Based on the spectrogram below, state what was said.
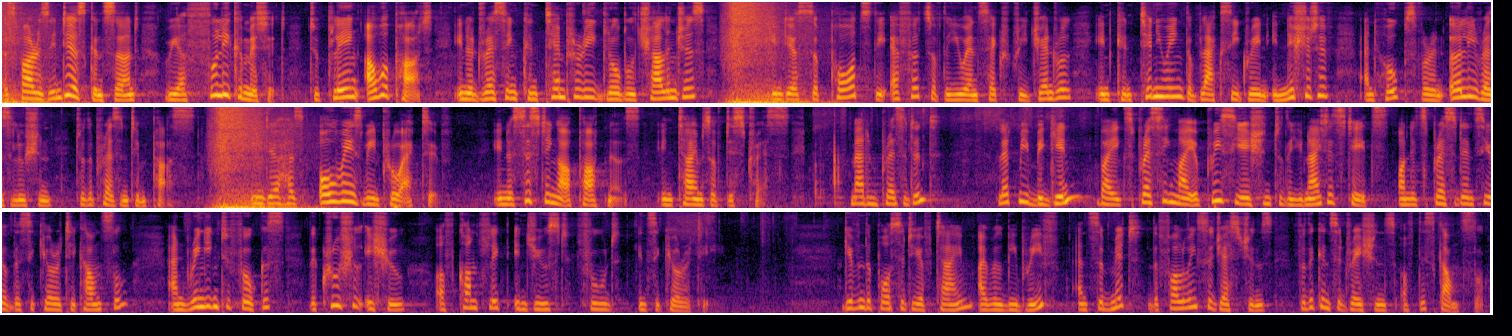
As far as India is concerned, we are fully committed to playing our part in addressing contemporary global challenges. India supports the efforts of the UN Secretary General in continuing the Black Sea Grain Initiative and hopes for an early resolution to the present impasse. India has always been proactive in assisting our partners in times of distress. Madam President, let me begin by expressing my appreciation to the United States on its presidency of the Security Council and bringing to focus the crucial issue of conflict induced food insecurity. Given the paucity of time, I will be brief and submit the following suggestions for the considerations of this Council.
